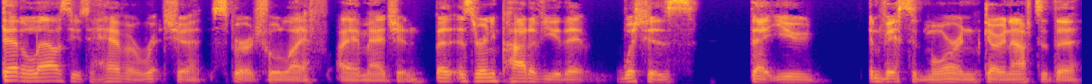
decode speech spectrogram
That allows you to have a richer spiritual life, I imagine. But is there any part of you that wishes that you invested more in going after the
